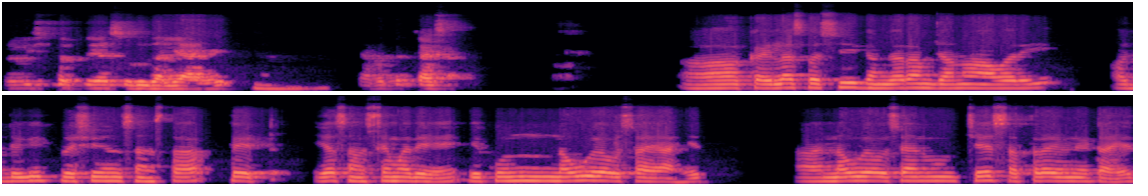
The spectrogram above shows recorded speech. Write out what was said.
प्रवेश प्रक्रिया सुरू झाली आहे. त्याबद्दल काय सांग अ, कैलासवासी गंगाराम जानू आवारी औद्योगिक प्रशिक्षण संस्था पेट या संस्थेमध्ये एकूण नऊ व्यवसाय आहेत. नऊ व्यवसायांचे सतरा युनिट आहेत.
